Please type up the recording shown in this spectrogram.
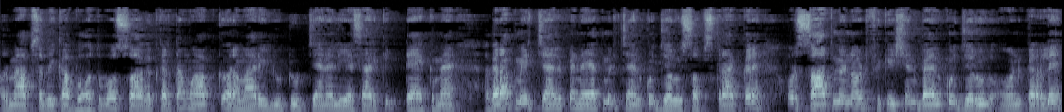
और मैं आप सभी का बहुत बहुत स्वागत करता हूँ आपके और हमारे यूट्यूब चैनल एस आर की टैक में। अगर आप मेरे चैनल पर नए हैं तो मेरे चैनल को ज़रूर सब्सक्राइब करें और साथ में नोटिफिकेशन बेल को ज़रूर ऑन कर लें,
